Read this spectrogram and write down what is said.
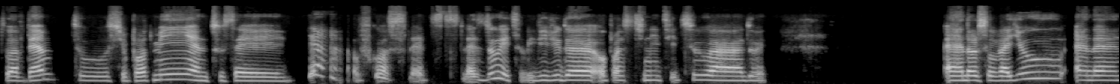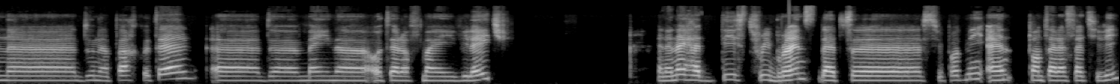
to have them to support me and to say, yeah, of course, let's let's do it. We give you the opportunity to uh, do it. And also Vayu, and then uh, Duna Park Hotel, uh, the main uh, hotel of my village. And then I had these three brands that uh, support me and Pantalasa TV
